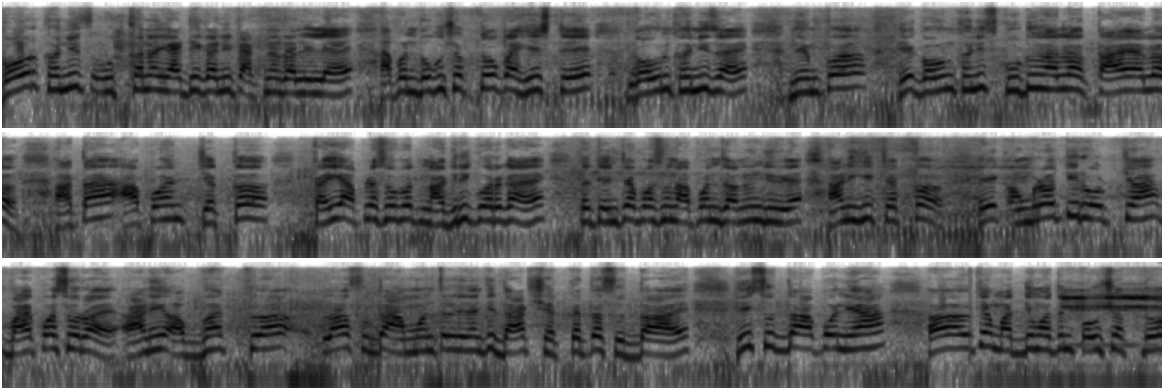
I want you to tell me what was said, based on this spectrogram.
गौर खनिज उत्खनन या ठिकाणी टाकण्यात आलेले आहे. आपण बघू शकतो का हेच ते गौण खनिज आहे. नेमकं हे गौण खनिज कुठून आलं काय आलं? आता आपण चक्क काही आपल्यासोबत नागरिक वर्ग आहे तर त्यांच्यापासून आपण जाणून घेऊया. आणि हे चक्क एक अमरावती रोडच्या बायपासवर आहे आणि अपघाताला सुद्धा आमंत्रण देण्याची दाट शक्यतासुद्धा आहे. हे सुद्धा आपण या च्या माध्यमातून पाहू शकतो.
